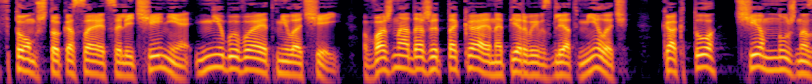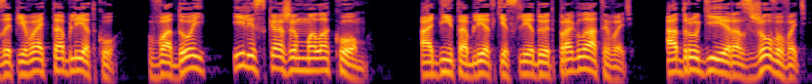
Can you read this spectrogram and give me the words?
В том, что касается лечения, не бывает мелочей. Важна даже такая, на первый взгляд, мелочь, как то, чем нужно запивать таблетку – водой или, скажем, молоком. Одни таблетки следует проглатывать, а другие разжевывать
